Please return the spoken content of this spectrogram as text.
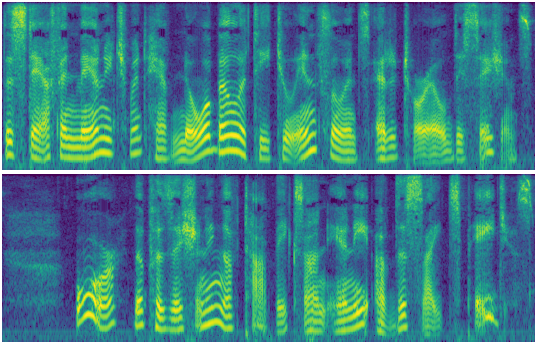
The staff and management have no ability to influence editorial decisions or the positioning of topics on any of the site's pages,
